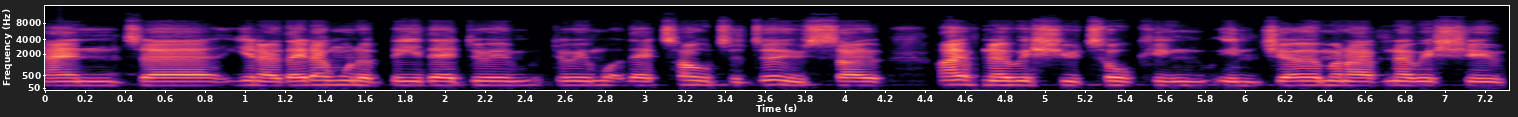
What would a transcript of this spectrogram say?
and uh, you know they don't want to be there doing doing what they're told to do. So i have no issue talking in german. I have no issue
